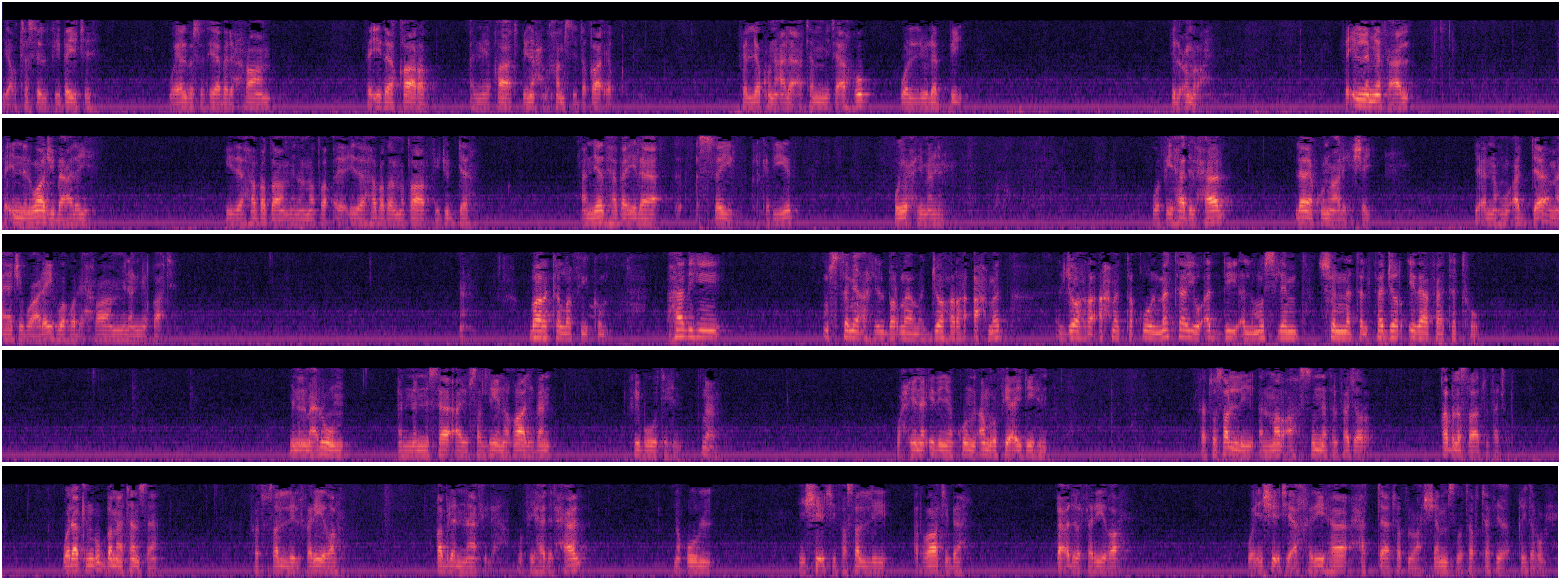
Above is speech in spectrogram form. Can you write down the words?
يغتسل في بيته ويلبس ثياب الإحرام فإذا قارب الميقات بنحو خمس دقائق فليكن على أتم تأهب وليلبي في العمرة. فإن لم يفعل فإن الواجب عليه إذا هبط من المطار إذا هبط المطار في جدة أن يذهب إلى السيل الكبير ويحرم منه. وفي هذه الحال لا يكون عليه شيء لأنه أدى ما يجب عليه وهو الإحرام من الميقات. نعم. بارك الله فيكم. هذه مستمعة للبرنامج جوهرة أحمد. الجوهرة أحمد تقول متى يؤدي المسلم سنة الفجر إذا فاتته؟ من المعلوم أن النساء يصلين غالبا في بيوتهن. نعم. وحينئذ يكون الأمر في أيديهن. فتصلي المرأة سنة الفجر قبل صلاة الفجر. ولكن ربما تنسى فتصلي الفريضة قبل النافلة. وفي هذه الحال نقول إن شئت فصلي الراتبة بعد الفريضة وإن شئت أخريها حتى تطلع الشمس وترتفع قيد الرمح.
